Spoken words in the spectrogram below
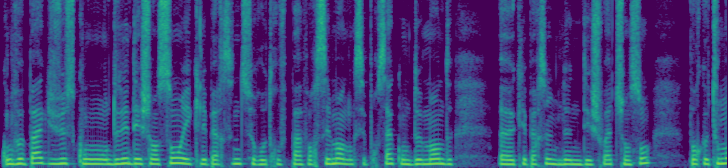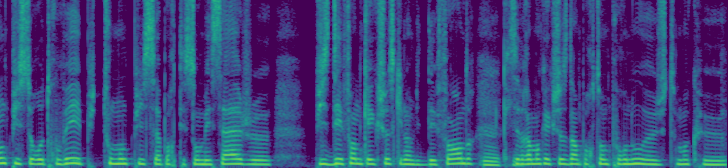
qu'on veut pas que juste qu'on donne des chansons et que les personnes se retrouvent pas forcément. Donc c'est pour ça qu'on demande euh, que les personnes donnent des choix de chansons pour que tout le monde puisse se retrouver et puis tout le monde puisse apporter son message, euh, puisse défendre quelque chose qu'il a envie de défendre. Ok. C'est vraiment quelque chose d'important pour nous euh, justement que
